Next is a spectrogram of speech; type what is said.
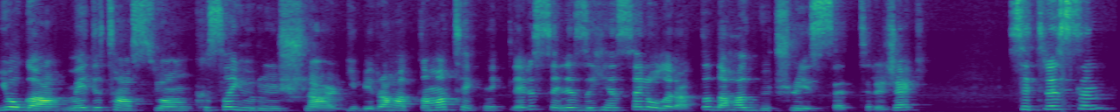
Yoga, meditasyon, kısa yürüyüşler gibi rahatlama teknikleri seni zihinsel olarak da daha güçlü hissettirecek. Stresin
